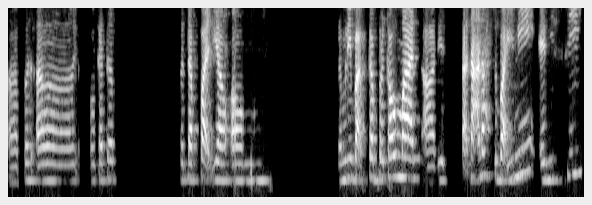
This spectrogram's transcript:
apa uh, orang kata pendapat yang um, yang melibatkan perkauman. Uh, dia tak nak lah sebab ini edisi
